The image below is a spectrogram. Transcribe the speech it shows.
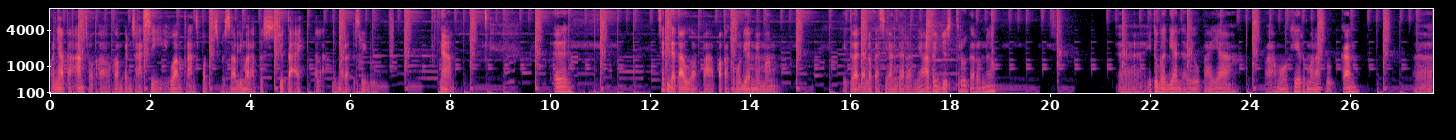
pernyataan soal kompensasi uang transport sebesar 500 juta eh salah 500 ribu. Nah eh, saya tidak tahu apa apakah kemudian memang itu ada lokasi anggarannya atau justru karena eh, itu bagian dari upaya Pak Muhir melakukan eh,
